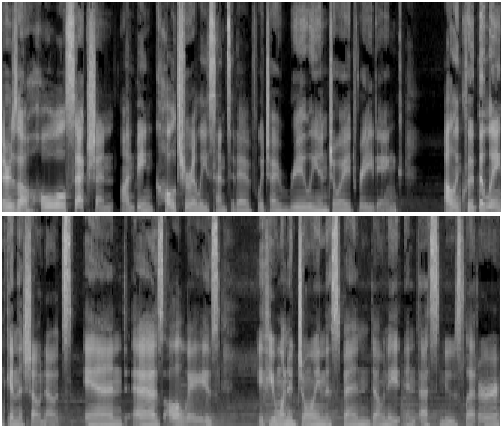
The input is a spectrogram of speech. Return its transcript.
There's a whole section on being culturally sensitive, which I really enjoyed reading. I'll include the link in the show notes. And as always, if you want to join the Spend, Donate, Invest newsletter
